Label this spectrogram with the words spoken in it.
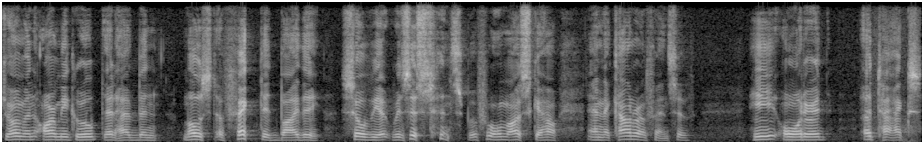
German army group that had been most affected by the Soviet resistance before Moscow and the counteroffensive, he ordered attacks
